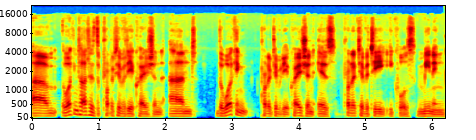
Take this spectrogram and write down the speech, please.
Um, the working title is the productivity equation, and the working productivity equation is productivity equals meaning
